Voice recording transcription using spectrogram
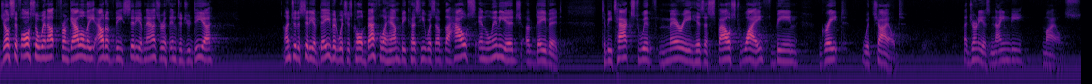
Joseph also went up from Galilee out of the city of Nazareth into Judea unto the city of David, which is called Bethlehem, because he was of the house and lineage of David, to be taxed with Mary, his espoused wife, being great with child. That journey is 90 miles,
